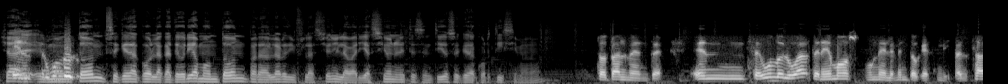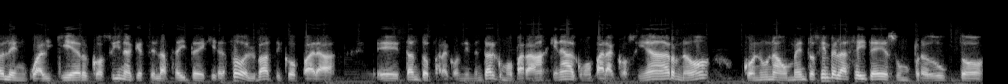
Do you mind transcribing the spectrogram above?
Ya El el, segundo- montón se queda con la categoría montón para hablar de inflación y la variación en este sentido se queda cortísima, ¿no? Totalmente. En segundo lugar tenemos un elemento que es indispensable en cualquier cocina, que es el aceite de girasol, básico para eh, tanto para condimentar como para más que nada como para cocinar, ¿no? Con un aumento. Siempre el aceite es un producto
